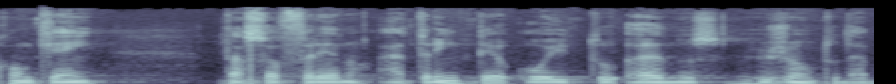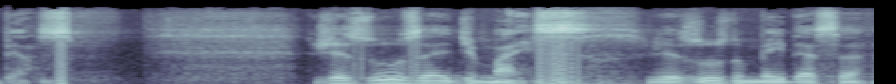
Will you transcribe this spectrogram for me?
com quem está sofrendo há 38 anos junto da benção. Jesus é demais. Jesus, no meio dessa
